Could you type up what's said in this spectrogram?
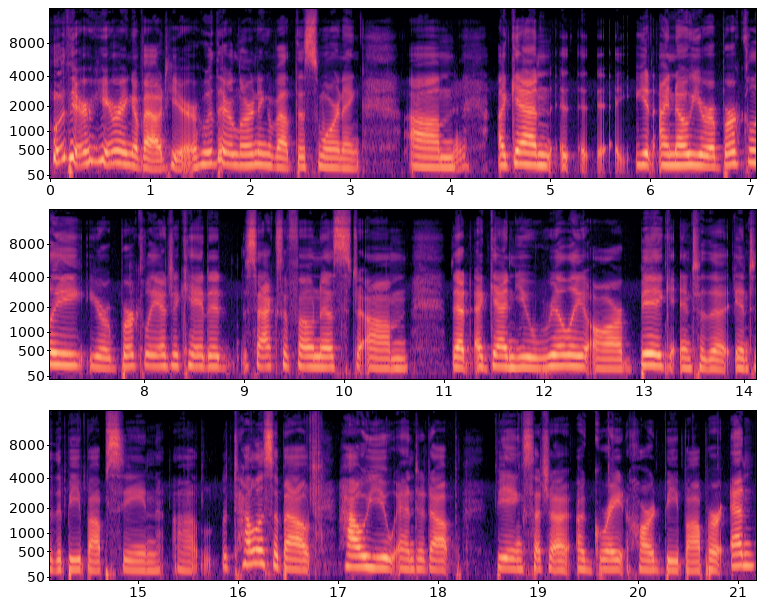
who they're hearing about here, who they're learning about this morning. Um, again, uh, uh, I know you're a Berklee, you're a Berklee educated saxophonist. Um, that again, you really are big into the into the bebop scene. Uh, tell us about how you ended up being such a, a great hard bebopper, and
